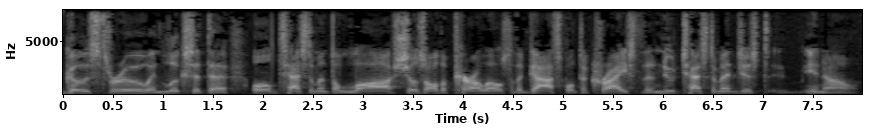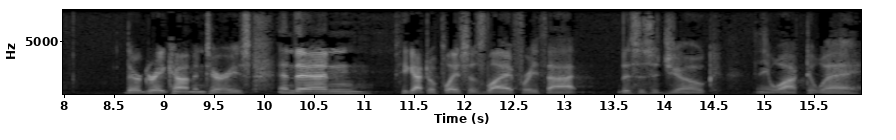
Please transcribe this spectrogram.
goes through and looks at the Old Testament, the law, shows all the parallels to the gospel, to Christ, the New Testament, just, you know, they're great commentaries. And then he got to a place in his life where he thought, This is a joke. And he walked away.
